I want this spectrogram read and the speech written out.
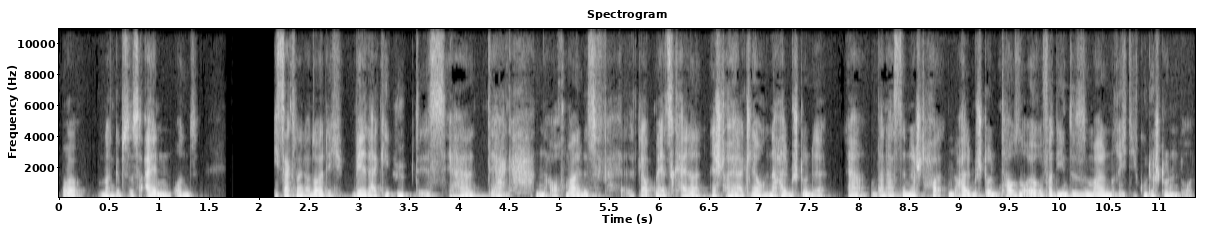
Und dann gibst du es ein und ich sag's mal ganz deutlich, wer da geübt ist, ja, der kann auch mal, das glaubt mir jetzt keiner, eine Steuererklärung in einer halben Stunde, ja, und dann hast du in einer halben Stunde 1000 Euro verdient, das ist mal ein richtig guter Stundenlohn.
